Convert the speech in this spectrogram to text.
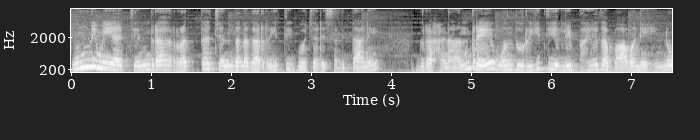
ಹುಣ್ಣಿಮೆಯ ಚಂದ್ರ ರಕ್ತ ಚಂದನದ ರೀತಿ ಗೋಚರಿಸಲಿದ್ದಾನೆ. ಗ್ರಹಣ ಅಂದರೆ ಒಂದು ರೀತಿಯಲ್ಲಿ ಭಯದ ಭಾವನೆ ಇನ್ನೂ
